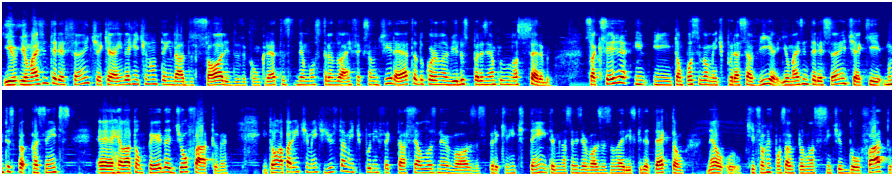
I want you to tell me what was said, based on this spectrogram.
E, e, o mais interessante é que ainda a gente não tem dados sólidos e concretos demonstrando a infecção direta do coronavírus, por exemplo, no nosso cérebro. Só que seja então possivelmente por essa via, e o mais interessante é que muitos pacientes é, relatam perda de olfato, né? Então, aparentemente, justamente por infectar células nervosas, que a gente tem terminações nervosas no nariz que detectam, né, o, o, que são responsáveis pelo nosso sentido do olfato,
